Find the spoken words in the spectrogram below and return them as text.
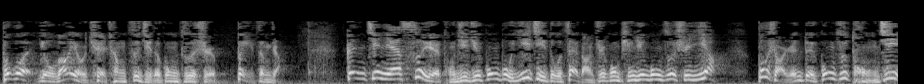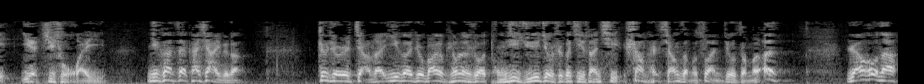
不过有网友却称自己的工资是倍增长，跟今年四月统计局公布一季度在岗职工平均工资是一样。不少人对工资统计也提出怀疑。你看，再看下一个，这就是讲的一个，就是网友评论说，统计局就是个计算器，上面想怎么算就怎么摁。然后呢，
